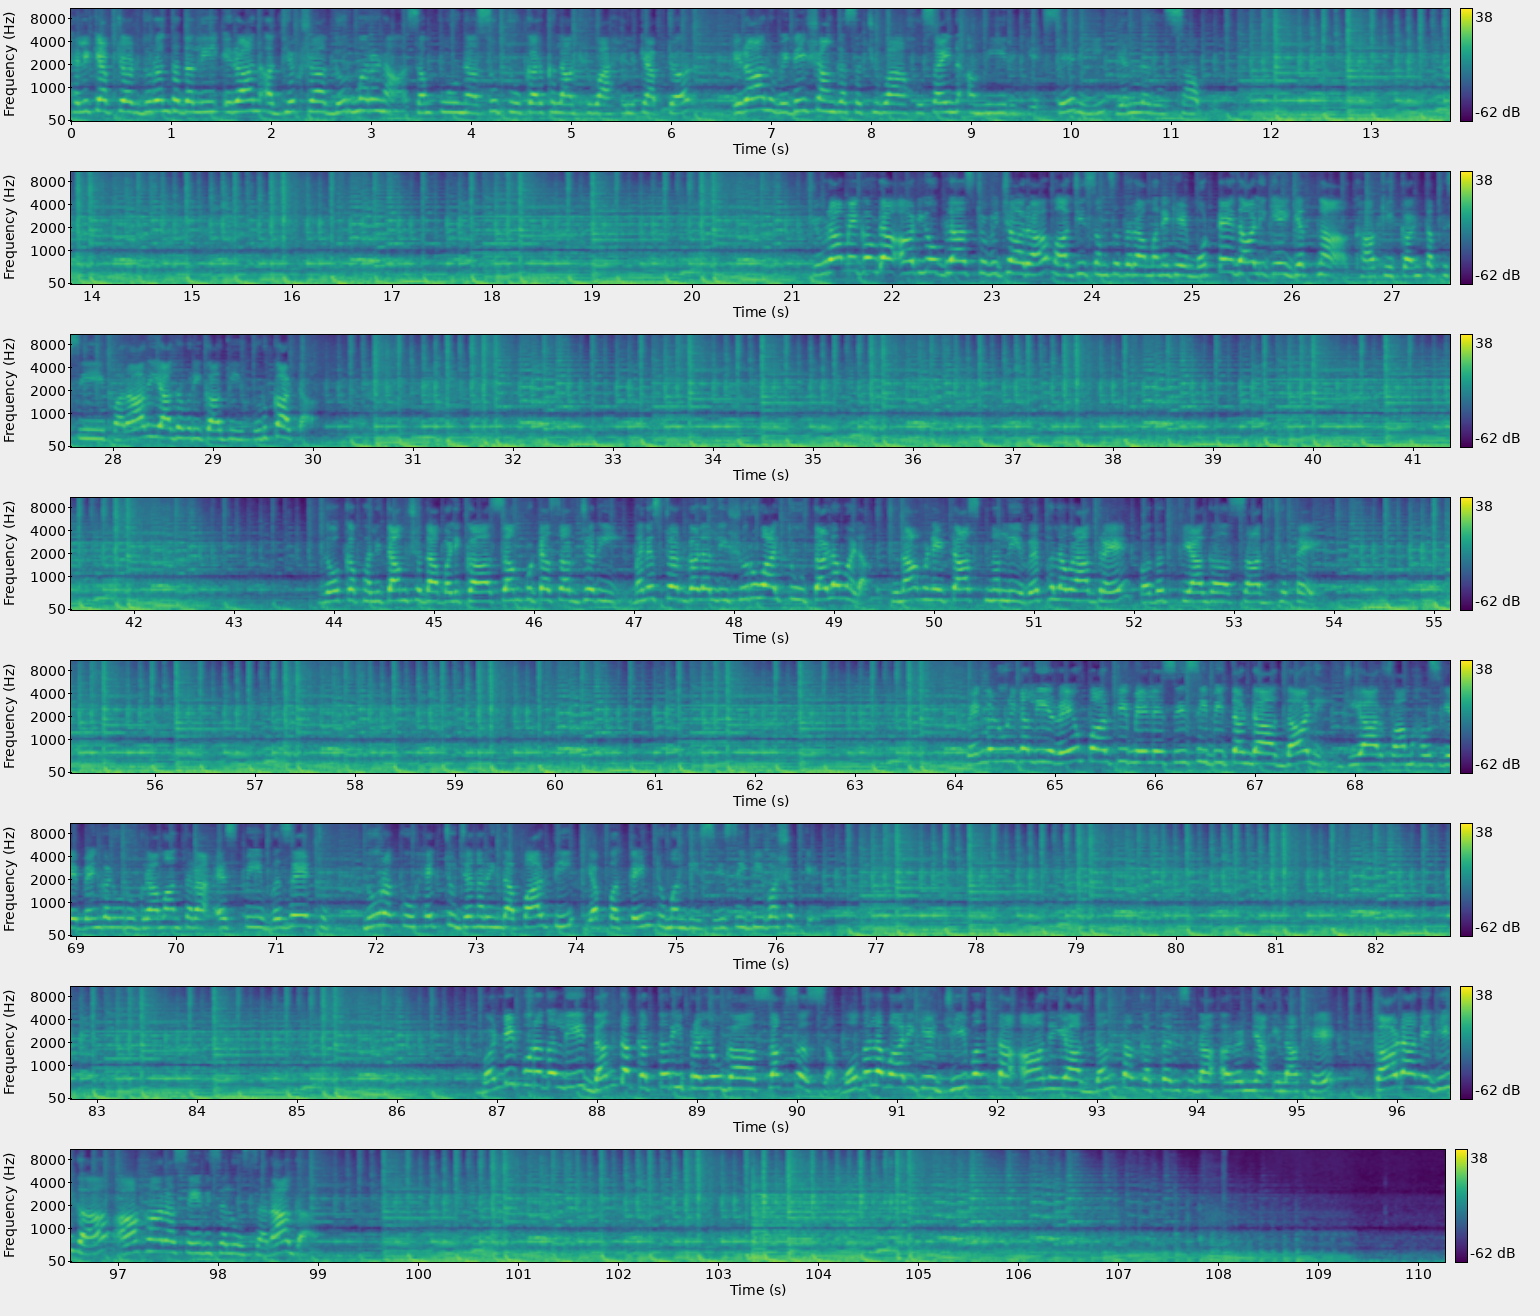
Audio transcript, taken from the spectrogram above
Helicopter ದುರಂತದಲ್ಲಿ Iran ಅಧ್ಯಕ್ಷ ದುರ್ಮರಣ ಸಂಪೂರ್ಣ ಸುಟ್ಟು ಕರಕಲಾಗಿರುವ ಹೆಲಿಕಾಪ್ಟರ್. ಇರಾನ್ ವಿದೇಶಾಂಗ ಸಚಿವ ಹುಸೈನ್ ಅಮೀರ್ಗೆ ಸೇರಿ ಎಲ್ಲರೂ ಸಾವು. ಆಡಿಯೋ ವಿಚಾರ. ಮಾಜಿ ಸಂಸದರ ಮನೆಗೆ ಮೊಟ್ಟೆ ದಾಳಿಗೆ ಯತ್ನ. ಖಾಕಿ ಕಣ್ತಪ್ಪಿಸಿ ಪರಾರಿಯಾದವರಿಗಾಗಿ ಹುಡುಕಾಟ. ಲೋಕ ಫಲಿತಾಂಶದ ಬಳಿಕ ಸಂಪುಟ ಸರ್ಜರಿ, ಮಿನಿಸ್ಟರ್ಗಳಲ್ಲಿ ಶುರುವಾಯಿತು ತಳಮಳ. ಚುನಾವಣೆ ಟಾಸ್ಕ್ನಲ್ಲಿ ವಿಫಲರಾದ್ರೆ ಪದತ್ಯಾಗ ಸಾಧ್ಯತೆ. ಬೆಂಗಳೂರಿನಲ್ಲಿ ರೇವ್ ಪಾರ್ಟಿ ಮೇಲೆ ಸಿಸಿಬಿ ತಂಡ ದಾಳಿ. ಜಿಆರ್ ಫಾರ್ಮ್ ಹೌಸ್ಗೆ ಬೆಂಗಳೂರು ಗ್ರಾಮಾಂತರ ಎಸ್ಪಿ ವಿಸಿಟ್ ನೂರಕ್ಕೂ ಹೆಚ್ಚು ಜನರಿಂದ ಪಾರ್ಟಿ, ಎಪ್ಪತ್ತೆಂಟು ಮಂದಿ ಸಿಸಿಬಿ ವಶಕ್ಕೆ. ಬಂಡೀಪುರದಲ್ಲಿ ದಂತ ಕತ್ತರಿ ಪ್ರಯೋಗ ಸಕ್ಸಸ್. ಮೊದಲ ಬಾರಿಗೆ ಜೀವಂತ ಆನೆಯ ದಂತ ಕತ್ತರಿಸಿದ ಅರಣ್ಯ ಇಲಾಖೆ. ಕಾಡಾನೆಗೀಗ ಆಹಾರ ಸೇವಿಸಲು ಸರಾಗ.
